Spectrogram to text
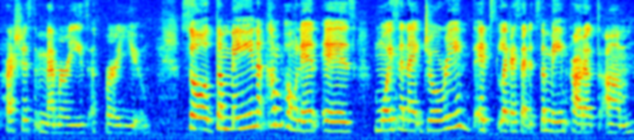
precious memories for you. So the main component is moissanite jewelry. It's, like I said, it's the main product um,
